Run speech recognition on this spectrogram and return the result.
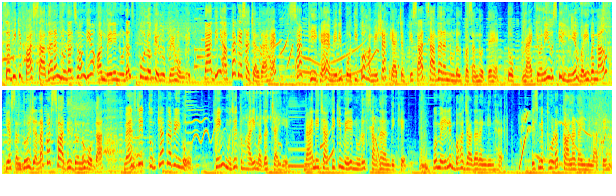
सभी के पास साधारण नूडल्स होंगे और मेरे नूडल्स फूलों के रूप में होंगे। दादी, आपका कैसा चल रहा है? सब ठीक है। मेरी पोती को हमेशा केचप के साथ साधारण नूडल्स पसंद होते हैं। तो मैं क्यों नहीं उसके लिए वही बनाऊँ? यह संतोषजनक और स्वादिष्ट दोनों होगा। वेंसडे तुम क्या कर रही हो? थिंक मुझे तुम्हारी मदद चाहिए। मैं नहीं चाहती कि मेरे नूडल्स साधारण दिखे। वो मेरे लिए बहुत ज़्यादा रंगीन है। इसमें थोड़ा काला डाई मिलाते हैं।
